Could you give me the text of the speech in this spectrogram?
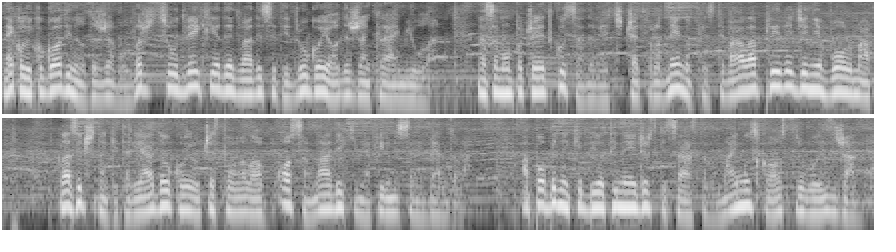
nekoliko godina održava u Vršcu, u 2022. je održan krajem jula. Na samom početku, sada već četvorodnevnog festivala, priređen je Warm Up, klasična gitarijada u kojoj je učestvovalo osam mladih i nefilmisanih bendova. A pobednik je bio tinejdžerski sastav Majmunsko ostrvo iz Žadlja.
